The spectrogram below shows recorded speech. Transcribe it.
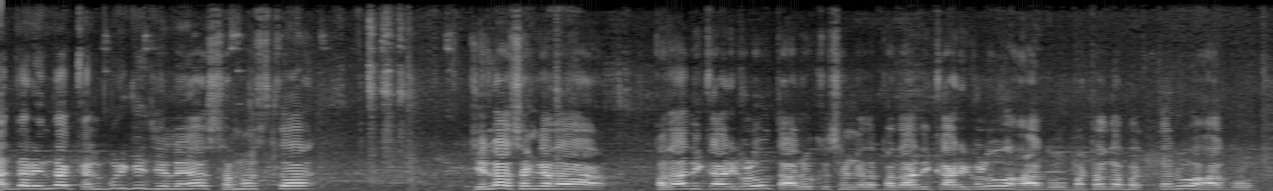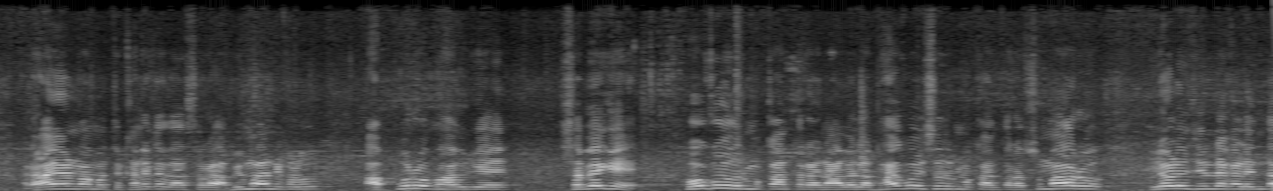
ಆದ್ದರಿಂದ ಕಲಬುರಗಿ ಜಿಲ್ಲೆಯ ಸಮಸ್ತ ಜಿಲ್ಲಾ ಸಂಘದ ಪದಾಧಿಕಾರಿಗಳು, ತಾಲೂಕು ಸಂಘದ ಪದಾಧಿಕಾರಿಗಳು ಹಾಗೂ ಮಠದ ಭಕ್ತರು ಹಾಗೂ ರಾಯಣ್ಣ ಮತ್ತು ಕನಕದಾಸರ ಅಭಿಮಾನಿಗಳು ಆ ಪೂರ್ವಭಾವಿಗೆ ಸಭೆಗೆ ಹೋಗುವುದ್ರ ಮುಖಾಂತರ, ನಾವೆಲ್ಲ ಭಾಗವಹಿಸೋದ್ರ ಮುಖಾಂತರ ಸುಮಾರು ಏಳು ಜಿಲ್ಲೆಗಳಿಂದ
